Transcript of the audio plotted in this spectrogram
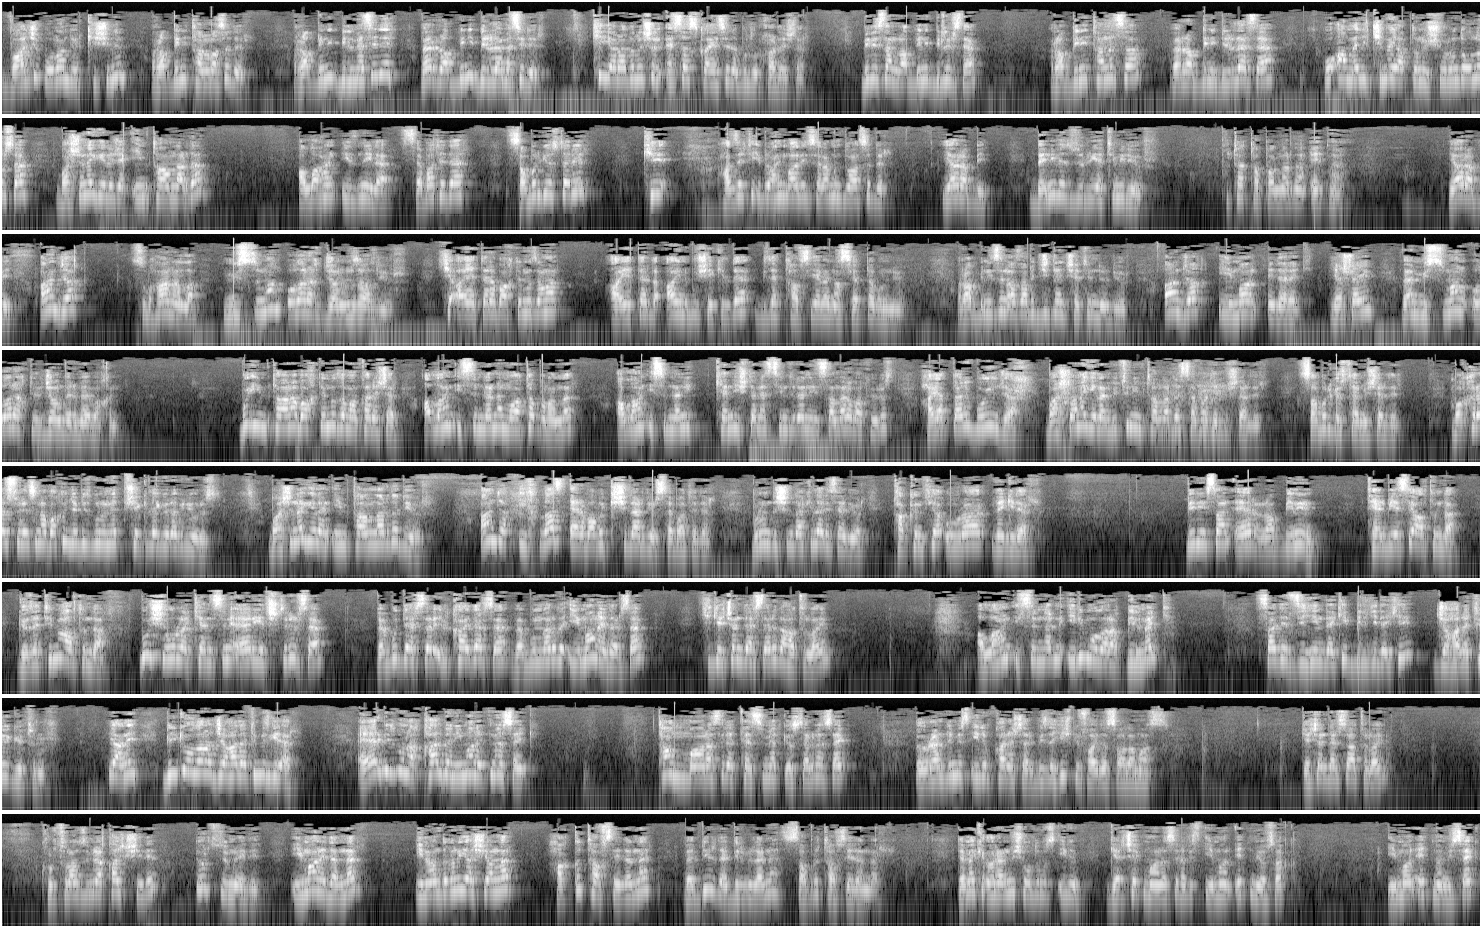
vacip olan diyor kişinin Rabbini tanımasıdır. Rabbini bilmesidir ve Rabbini birlemesidir. Ki yaratılışın esas gayesi de budur kardeşler. Bir insan Rabbini bilirse, Rabbini tanırsa ve Rabbini bilirlerse, o ameli kime yaptığının şuurunda olursa, başına gelecek imtihanlarda Allah'ın izniyle sebat eder, sabır gösterir ki Hz. İbrahim Aleyhisselam'ın duasıdır. Ya Rabbi beni ve zürriyetimi diyor puta tapanlardan etme. Ya Rabbi ancak subhanallah Müslüman olarak canımızı al diyor. Ki ayetlere baktığımız zaman ayetler de aynı bu şekilde bize tavsiye ve nasihatte bulunuyor. Rabbinizin azabı cidden çetindir diyor. Ancak iman ederek yaşayın ve Müslüman olarak diyor can vermeye bakın. Bu imtihana baktığımız zaman kardeşler Allah'ın isimlerine muhatap olanlar Allah'ın isimlerini kendi işlerine sindiren insanlara bakıyoruz. Hayatları boyunca başlarına gelen bütün imtihanlarda sebat etmişlerdir. Sabır göstermişlerdir. Bakara suresine bakınca biz bunu net bir şekilde görebiliyoruz. Başına gelen imtihanlarda diyor ancak ihlas erbabı kişiler diyor sebat eder. Bunun dışındakiler ise diyor takıntıya uğrar ve gider. Bir insan eğer Rabbinin terbiyesi altında, gözetimi altında bu şuurla kendisini eğer yetiştirirse ve bu derslere ilka ederse ve bunları da iman ederse ki geçen dersleri de hatırlayın. Allah'ın isimlerini ilim olarak bilmek sadece zihindeki, bilgideki cehaleti götürür. Yani bilgi olarak cehaletimiz gider. Eğer biz buna kalben iman etmezsek, tam manasıyla teslimiyet göstermezsek, öğrendiğimiz ilim kardeşler bize hiçbir fayda sağlamaz. Geçen dersi hatırlayın. Kurtulan zümre kaç kişiydi? Dört zümreydi. İman edenler, inandığını yaşayanlar, hakkı tavsiye edenler ve bir de birbirlerine sabrı tavsiye edenler. Demek ki öğrenmiş olduğumuz ilim gerçek manasıyla biz iman etmiyorsak, iman etmemişsek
